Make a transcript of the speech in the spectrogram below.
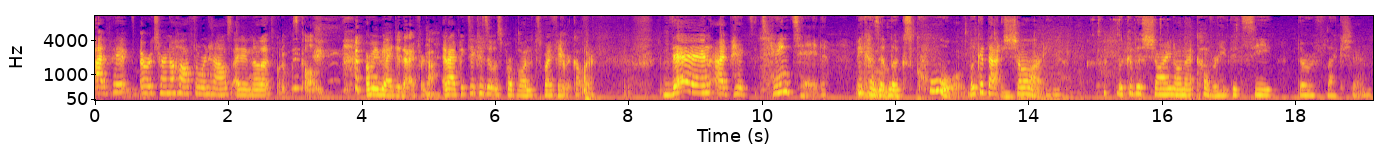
I picked a Return to Hawthorne House. I didn't know that's what it was called. or maybe I did, I forgot. And I picked it because it was purple and it's my favorite color. Then I picked Tainted because it looks cool. Look at that shine. Look at the shine on that cover. You could see the reflection.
